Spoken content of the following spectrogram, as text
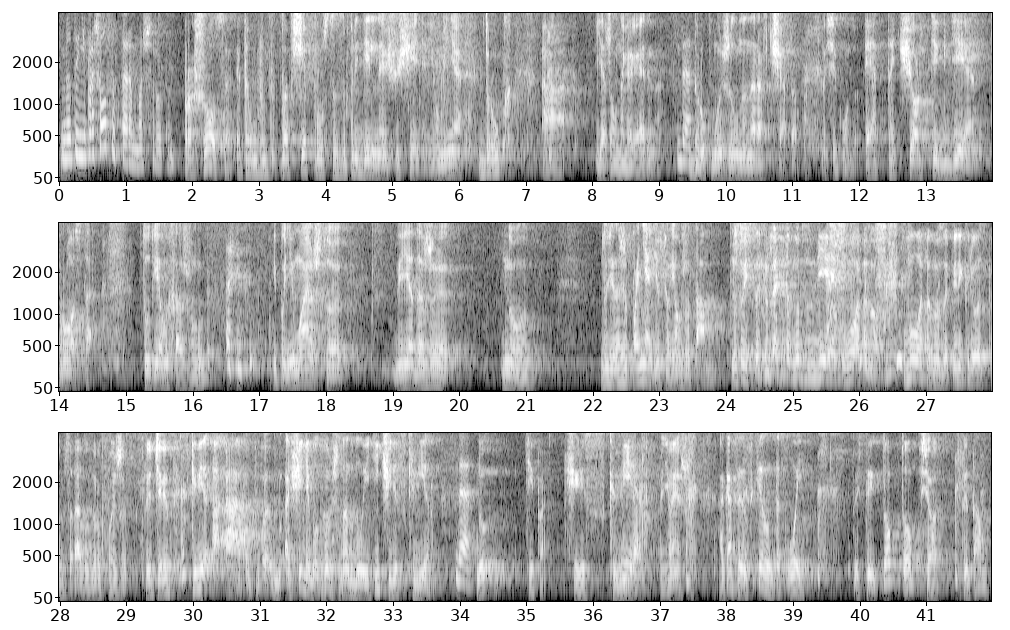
Но ты не прошел со старым маршрутом? прошелся, это вообще просто запредельное ощущение. И у меня друг, а, я жил на Гагарина, Да. друг мой жил на Наровчатов, на секунду. Это черти где, просто. Тут я выхожу и понимаю, что я даже, ну, ну, то есть я даже понять не успел, я уже там. Ну, то есть это вот здесь, вот оно, вот оно, за перекрестком сразу, друг мой же. То есть через сквер, а, а, ощущение было такое, что надо было идти через сквер. Да. Ну, типа, через сквер, понимаешь? Оказывается, сквер, он такой. То есть ты топ-топ, все, ты там.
